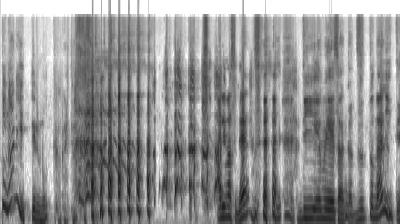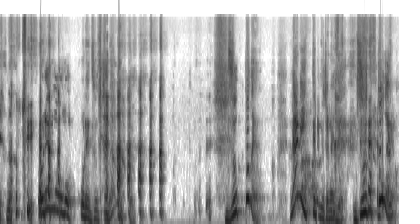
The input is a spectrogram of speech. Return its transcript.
と何言ってるのって書かれてます。ありますね。DMA さんがずっと何言ってるのって。俺も思う。俺ずっと何言ってるの？ずっとだよ。何言ってるのじゃないんだよ。ずっとだよ。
